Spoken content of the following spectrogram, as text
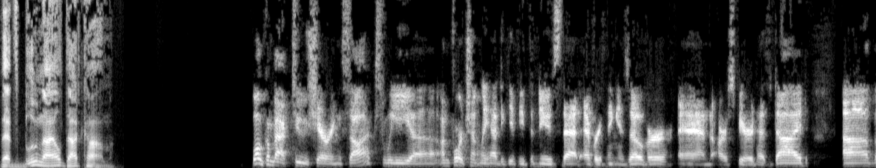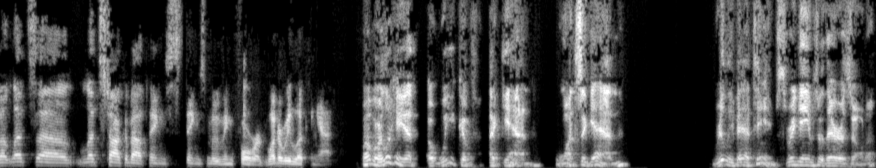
That's BlueNile.com. Welcome back to Sharing Sox. We uh, unfortunately had to give you the news that everything is over and our spirit has died. Uh, but let's uh, let's talk about things things moving forward. What are we looking at? Well, we're looking at a week of, again, once again, really bad teams. Three games with Arizona,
